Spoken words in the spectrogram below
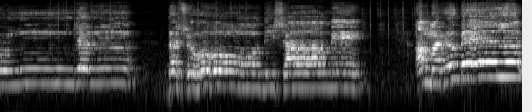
गुंजन दशो दिशा में अमर बेल,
